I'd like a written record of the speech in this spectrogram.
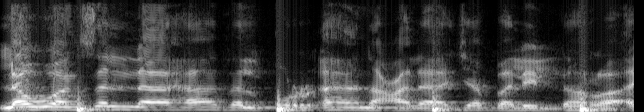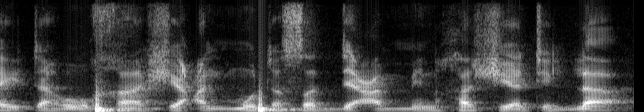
lau anzalna hadha alqurana ala jabalin la raaitahu khashian mutasaddian min khashyati llah,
